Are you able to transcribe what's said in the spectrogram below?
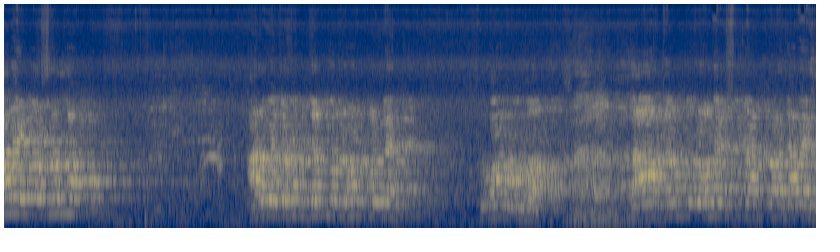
আলাইহি ওয়াসাল্লাম আরবে যখন জন্মগ্রহণ করলেন সুবহানাল্লাহ। তার জন্মগ্রহণের সময় আপনারা জানেন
